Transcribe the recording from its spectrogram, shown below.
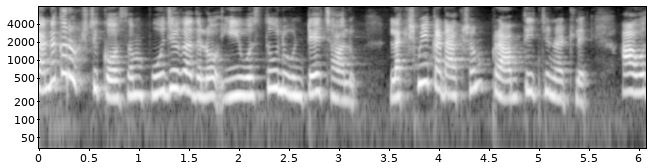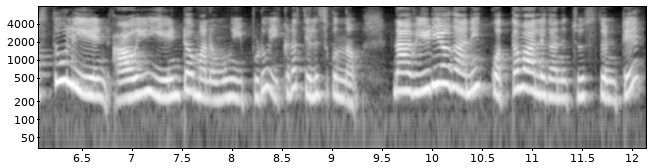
కనకవృష్టి కోసం పూజ గదిలో ఈ వస్తువులు ఉంటే చాలు. లక్ష్మీ కటాక్షం ప్రాప్తించినట్లే. ఆ వస్తువులు ఏ అవి ఏంటో మనము ఇప్పుడు ఇక్కడ తెలుసుకుందాం. నా వీడియో కానీ కొత్త వాళ్ళు కానీ చూస్తుంటే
